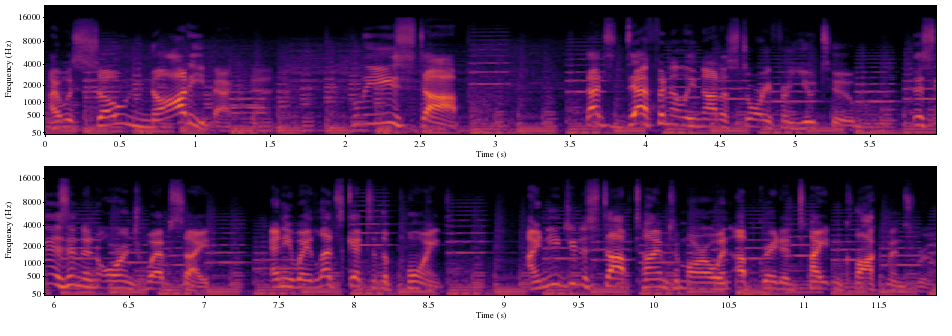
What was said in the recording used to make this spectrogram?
I was so naughty back then. Please stop. That's definitely not a story for YouTube. This isn't an orange website. Anyway, let's get to the point. I need you to stop time tomorrow and in upgraded Titan Clockman's room,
